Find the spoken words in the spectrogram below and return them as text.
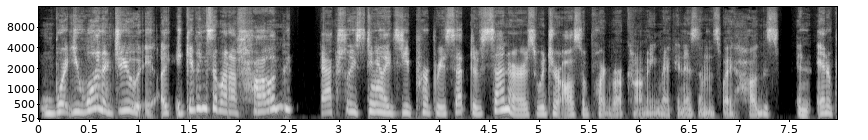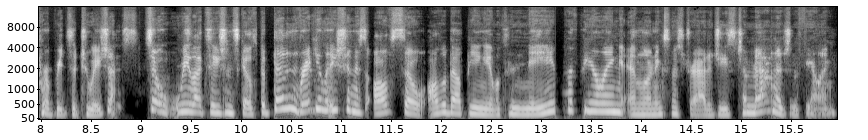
what you want to do, uh, giving someone a hug actually stimulates the proprioceptive centers, which are also part of our calming mechanisms, like hugs in inappropriate situations. So relaxation skills, but then regulation is also all about being able to name the feeling and learning some strategies to manage the feeling.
